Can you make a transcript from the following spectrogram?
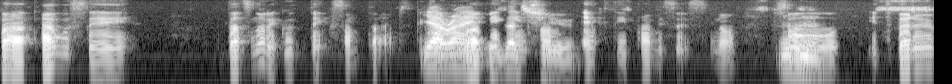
but I would say that's not a good thing sometimes. Yeah, right. You are making that's some true. empty promises, you know. So mm-hmm. it's better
